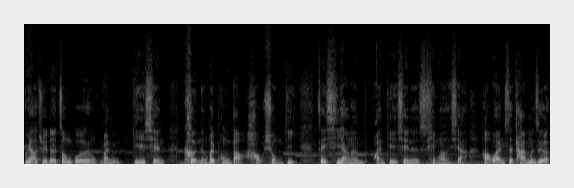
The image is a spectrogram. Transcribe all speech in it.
不要觉得中国人玩碟仙可能会碰到好兄弟，在西洋人玩碟仙的情况下，好玩这他们这个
